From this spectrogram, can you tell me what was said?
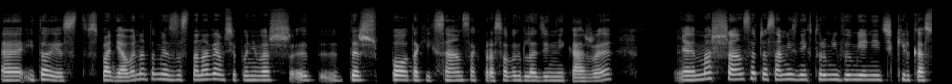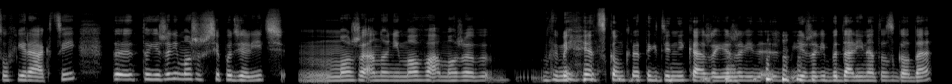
E, I to jest wspaniałe. Natomiast zastanawiam się, ponieważ e, też po takich seansach prasowych dla dziennikarzy e, masz szansę czasami z niektórymi wymienić kilka słów i reakcji, to, jeżeli możesz się podzielić, może anonimowo, a może wymieniając konkretnych dziennikarzy, jeżeli, jeżeli by dali na to zgodę,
